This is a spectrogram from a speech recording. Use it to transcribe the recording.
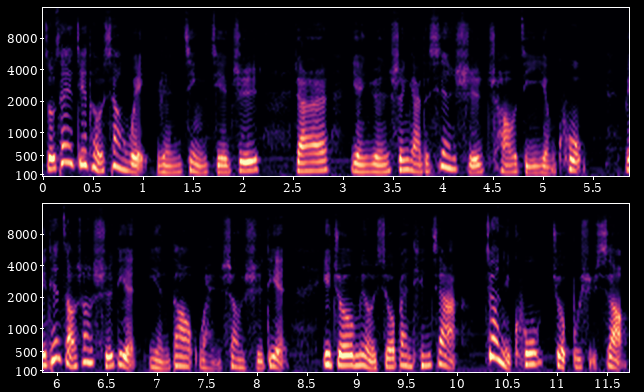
走在街头巷尾，人尽皆知。然而，演员生涯的现实超级严酷，每天早上十点演到晚上十点，一周没有休半天假，叫你哭就不许笑，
